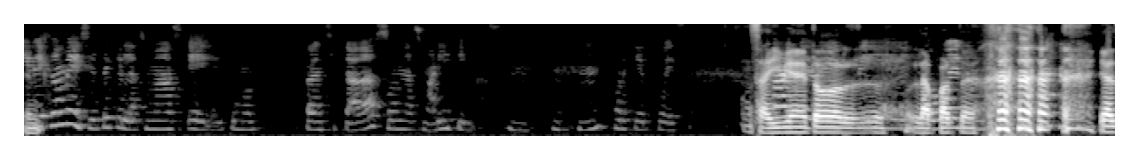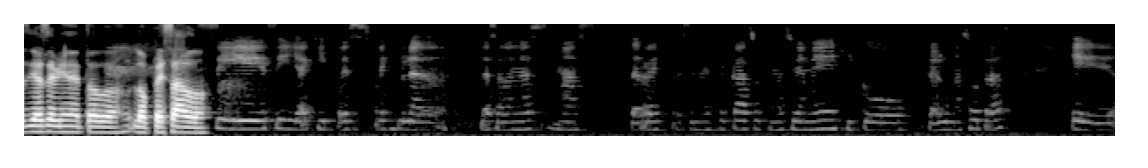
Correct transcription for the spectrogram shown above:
Y déjame decirte que las más eh, como transitadas son las marítimas. porque pues... ahí viene todo la parte... ya, ya se viene todo lo pesado. Sí, sí, y aquí pues, por ejemplo, las aduanas más terrestres en este caso, como la Ciudad de México, que algunas otras, eh,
